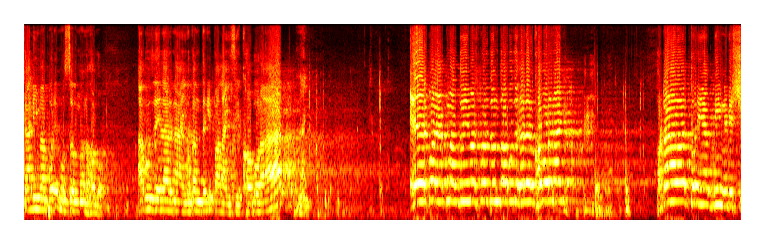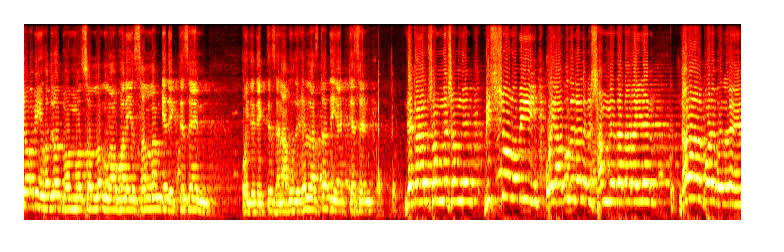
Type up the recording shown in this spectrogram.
কালিমা পরে মুসলমান হব। আবু জেহেল আর নাই, ওখান থেকে পালাইছে, খবর আর নাই। এরপর এক মাস, দুই মাস পর্যন্ত আবু জেহেলের খবর নাই। হঠাৎ করে একদিন বিশ্বনবী হযরত মোহাম্মদ সাল্লাল্লাহু আলাইহি সাল্লামকে দেখতেছেন। ওই যে দেখতেছেন আবু জেহেল রাস্তা দিয়ে হাঁটতেছেন। দেখার সঙ্গে সঙ্গে বিশ্ব নবী ওই আবু জেহেলের সামনে দাঁড়াইলেন, দাঁড়ার পরে বললেন,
